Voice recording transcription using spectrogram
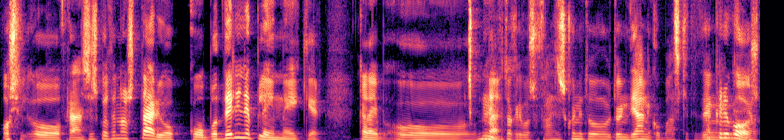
Ο, ο Φρανσίσκο δεν είναι ο Στάριο. Ο Κόμπο δεν είναι playmaker. Κατά, ο... Ναι, ναι, αυτό ακριβώς. Ο Φρανσίσκο είναι το, το Ινδιάνικο μπάσκετ. Ακριβώς.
